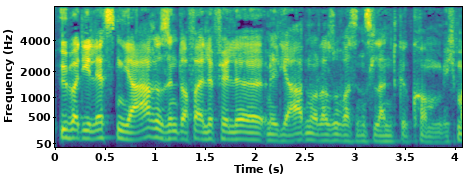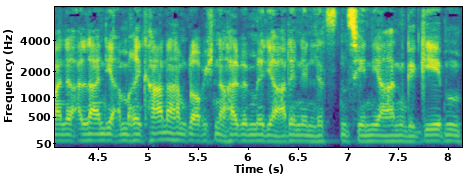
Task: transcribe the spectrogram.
Über die letzten Jahre sind auf alle Fälle Milliarden oder sowas ins Land gekommen. Ich meine, allein die Amerikaner haben, glaube ich, eine halbe Milliarde in den letzten zehn Jahren gegeben.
